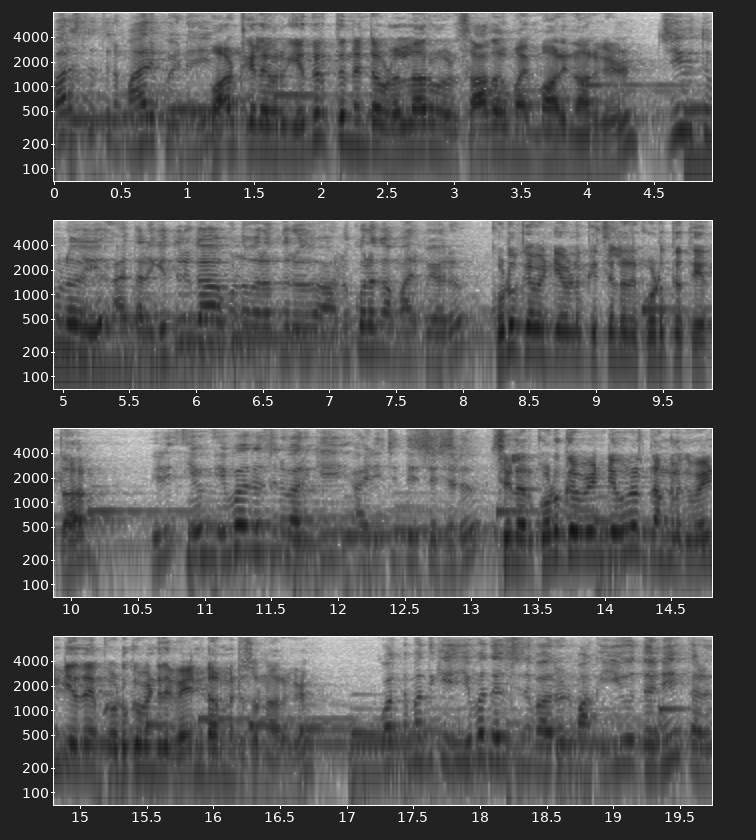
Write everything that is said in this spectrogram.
పరిస్థితులు మారిపోయినాయి வாழ்க்கையில் அவருக்கு எதிர்த்து நின்றவர்கள் எல்லாரும் ஒரு சாதகமாய் மாறினார்கள் జీవితంలో ఆ తన ఎదురుగా ఉన్న వారందరూ అనుకూలంగా మారిపోయారు கொடுக்க வேண்டியவர்களுக்கு சிலர் கொடுத்து தீர்த்தார் ఇ- ఇవ్- ఇవ్వదలసిన వారికి ఆయన ఇచ్చి తీసేశాడు சிலர் கொடுக்க வேண்டியவர்கள் தங்களுக்கு வேண்டியதை கொடுக்க வேண்டியது வேண்டாம் என்று சொன்னார்கள் కొంతమందికి ఇవ్వదలిచిన వారు మాకు ఇవ్వద్దని తను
